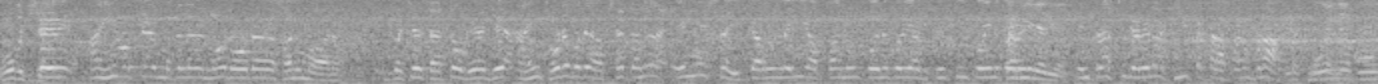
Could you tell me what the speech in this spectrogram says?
ਉਹ ਬੱਚੇ ਤੇ ਅਸੀਂ ਉੱਤੇ ਮਤਲਬ ਨੋ ਡਾਊਟ ਸਾਨੂੰ ਮਾਣ ਆ। ਬੱਚੇ ਸੈੱਟ ਹੋ ਗਏ ਜੇ ਅਸੀਂ ਥੋੜੇ ਬਹੁਤੇ ਅਪਸੈਟ ਆ ਨਾ ਇਹਨੂੰ ਸਹੀ ਕਰਨ ਲਈ ਆਪਾਂ ਨੂੰ ਕੋਈ ਨਾ ਕੋਈ ਐਕਟੀਵਿਟੀ ਕੋਈ ਨਾ ਕਰਨੀ ਕੋਈ ਚਾਹੀਦੀ। ਇੰਟਰਸਟ ਜਿਹੜੇ ਨਾ ਅਖੀਰ ਤੱਕ ਆਪਾਂ ਨੂੰ ਬਣਾ ਕੇ ਰੱਖਣੇ ਕੋਈ। ਨਾ ਕੋਈ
